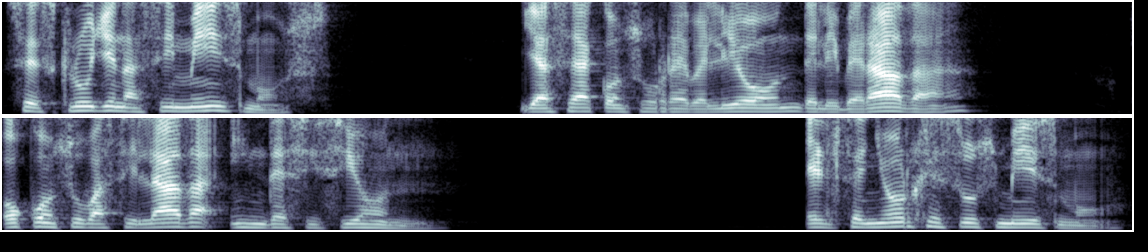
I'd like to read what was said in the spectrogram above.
se excluyen a sí mismos, ya sea con su rebelión deliberada o con su vacilada indecisión. El Señor Jesús mismo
